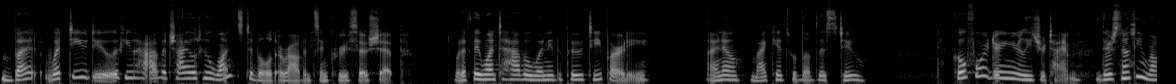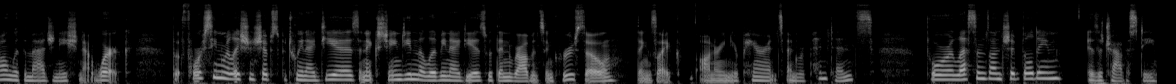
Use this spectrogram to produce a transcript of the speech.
But what do you do if you have a child who wants to build a Robinson Crusoe ship? What if they want to have a Winnie the Pooh tea party? I know, my kids would love this too. Go for it during your leisure time. There's nothing wrong with imagination at work, but forcing relationships between ideas and exchanging the living ideas within Robinson Crusoe, things like honoring your parents and repentance, for lessons on shipbuilding is a travesty.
